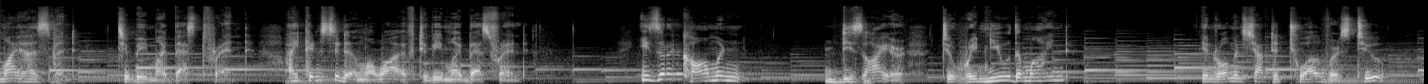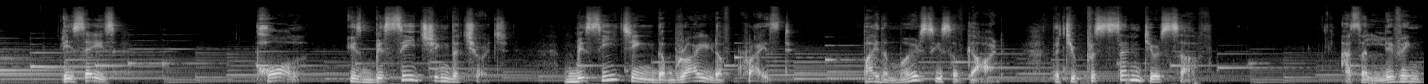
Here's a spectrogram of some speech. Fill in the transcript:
my husband to be my best friend. I consider my wife to be my best friend. Is there a common desire to renew the mind? In Romans chapter 12, verse 2, he says, Paul is beseeching the church, beseeching the bride of Christ by the mercies of God that you present yourself as a living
